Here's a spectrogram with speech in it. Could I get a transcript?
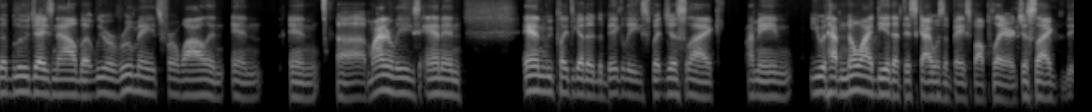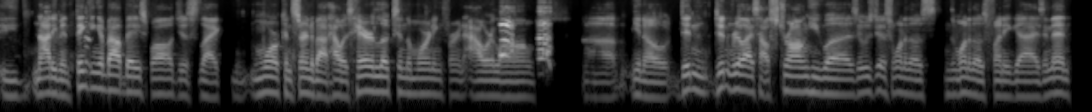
the Blue Jays now, but we were roommates for a while in in in uh, minor leagues and in and we played together in the big leagues. But just like I mean, you would have no idea that this guy was a baseball player. Just like not even thinking about baseball, just like more concerned about how his hair looks in the morning for an hour long. Uh, you know, didn't didn't realize how strong he was. It was just one of those one of those funny guys. And then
